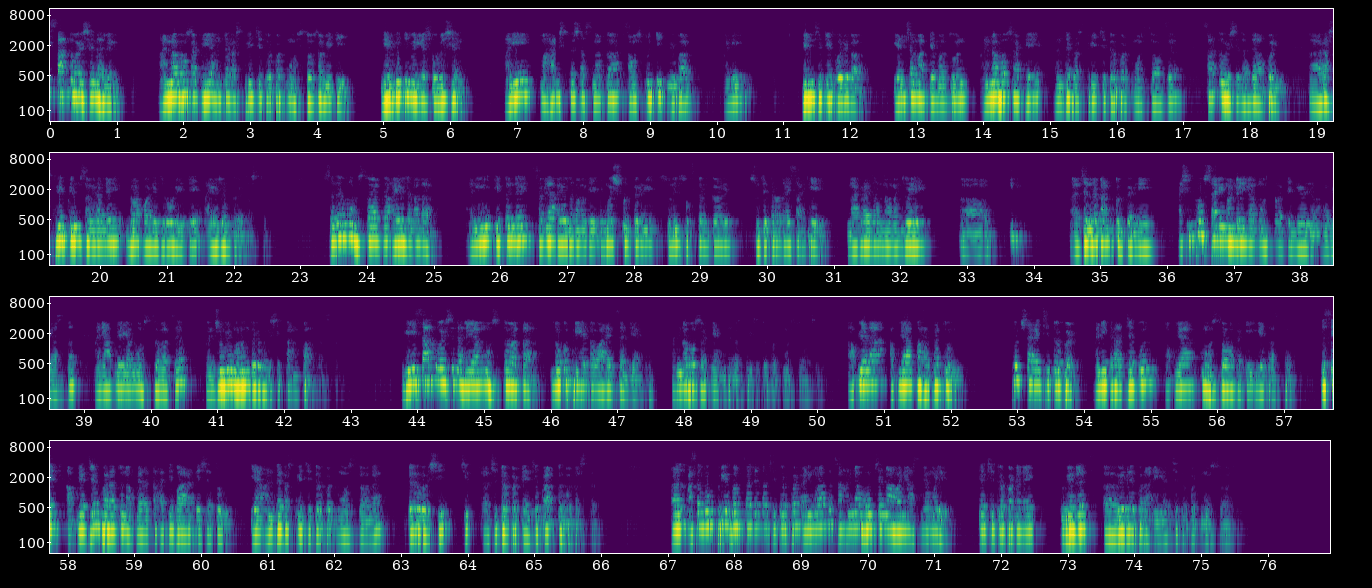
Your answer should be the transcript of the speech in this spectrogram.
सात वर्ष झाले. अण्णाभाऊ साठे आंतरराष्ट्रीय चित्रपट महोत्सव समिती निर्मिती मीडिया सोल्युशन्स आणि महाराष्ट्र शासनाचा सांस्कृतिक विभाग आणि फिल्म सिटी गोरेगाव यांच्या माध्यमातून अण्णाभाऊ साठे आंतरराष्ट्रीय चित्रपट महोत्सवाचं सात वर्ष झालं आपण राष्ट्रीय फिल्म संग्रहालय लॉ कॉलेज रोड येथे आयोजन करत असतो. सदर महोत्सवाच्या आयोजनाला आणि एकंदरीत सगळ्या आयोजनामध्ये उमेश कुलकर्णी सुनील सुक्तनकर सुचित्राताई साठे नागराज अण्णा मंजुळे अं, चंद्रकांत कुलकर्णी अशी खूप सारी मंडळी या महोत्सवाच्या नियोजनामध्ये असतात आणि आपल्या या महोत्सवाचं जुरी म्हणून दरवर्षी काम पाहत असतात. गेली सात वर्ष झाले या महोत्सवाचा लोकप्रियता वाढत चालली आहे. अण्णाभाऊ साठे आंतरराष्ट्रीय चित्रपट महोत्सवाची. आपल्याला आपल्या भारतातून खूप सारे चित्रपट अनेक राज्यातून आपल्या महोत्सवासाठी येत असतात. तसेच आपल्या जगभरातून आपल्याला दहा ते बारा देशातून या आंतरराष्ट्रीय चित्रपट महोत्सवाला दरवर्षी चित्रपट त्यांचे प्राप्त होत असतात. असा लोकप्रिय होत चाललेला चित्रपट आणि मुळातच हा अण्णाभाऊच्या नावाने असल्यामुळे त्या चित्रपटाला एक वेगळंच वेगळेपण आहे या चित्रपट महोत्सवाचं.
